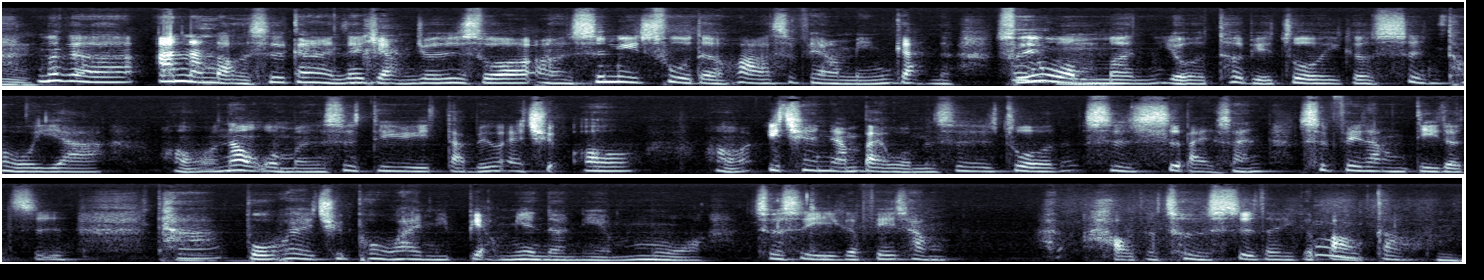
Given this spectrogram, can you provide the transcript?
嗯、那个安南老师刚才在讲，就是说，呃，私密处的话是非常敏感的，所以我们有特别做一个渗透压，哦、嗯，那我们是低于 WHO，哦，一千两百，我们是做的是四百三，是非常低的值，它不会去破坏你表面的黏膜，这是一个非常好的测试的一个报告。嗯。嗯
